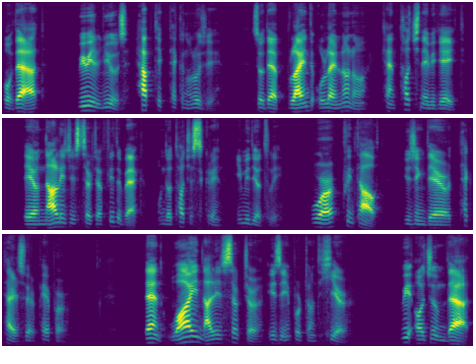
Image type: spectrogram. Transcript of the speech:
For that, we will use haptic technology so that blind online learner can touch navigate their knowledge structure feedback on the touch screen immediately or print out using their tactile swell paper. Then why knowledge structure is important here? We assume that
